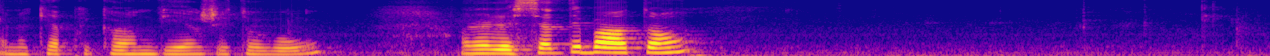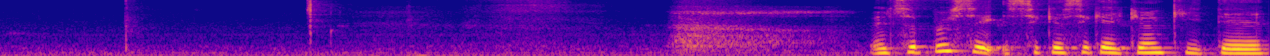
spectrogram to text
On a Capricorne, Vierge et Taureau. On a le 7 des bâtons. Il se peut, c'est que c'est quelqu'un qui était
